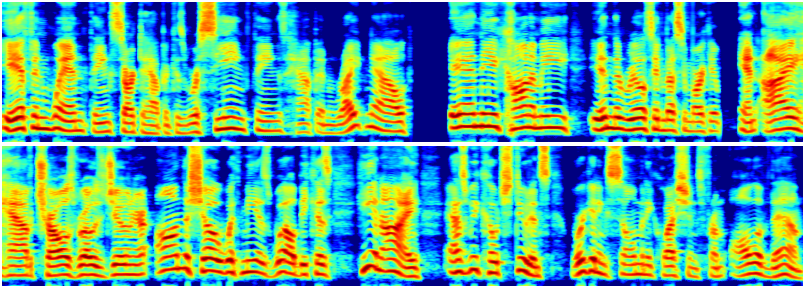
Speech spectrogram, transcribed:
if and when things start to happen, because we're seeing things happen right now in the economy, in the real estate investing market. And I have Charles Rose Jr. on the show with me as well, because he and I, as we coach students, we're getting so many questions from all of them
